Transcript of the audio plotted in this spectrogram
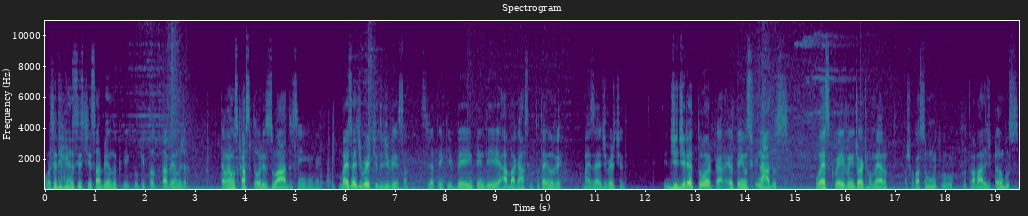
Você tem que assistir sabendo que, o que tu tá vendo já. Então é uns castores zoados, assim. Mas é divertido de ver, sabe? Você já tem que ver e entender a bagaça que tu tá indo ver. Mas é divertido. De diretor, cara, eu tenho os finados. Wes Craven e George Romero. Acho que eu gosto muito do trabalho de ambos.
